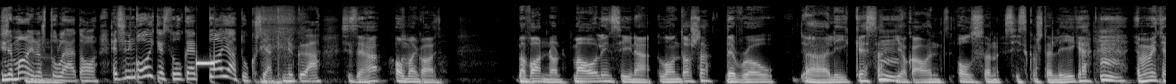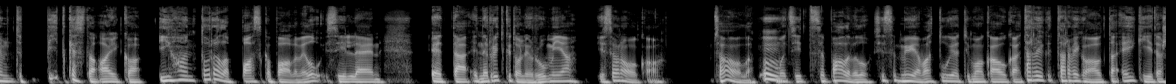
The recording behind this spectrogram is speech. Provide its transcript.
niin se mainos mm. tulee tuohon. Että se niinku oikeasti lukee ajatuksiakin nykyään. Siis sehän, oh my god. Mä vannon. Mä olin siinä Lontoossa The Row äh, liikkeessä, mm. joka on Olson siskosten liike. Mm. Ja mä mietin, että pitkästä aikaa ihan todella paska palvelu silleen, että ne rytkyt oli rumia ja se on ok. Saa olla. Mm. Mutta sitten se palvelu, siis se myyjä vaan tuijotti mua kaukaa. Tarviiko, tarviiko auttaa? Ei kiitos.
